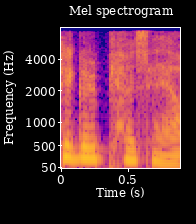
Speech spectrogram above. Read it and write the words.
책을 펴세요.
